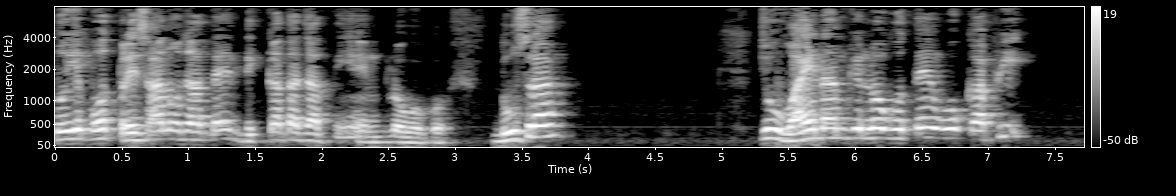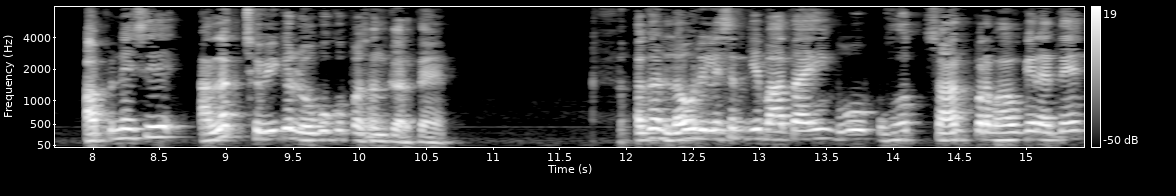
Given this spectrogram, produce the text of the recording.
तो ये बहुत परेशान हो जाते हैं, दिक्कत आ जाती है इन लोगों को। दूसरा, जो वाई नाम के लोग होते हैं, वो काफ़ी अपने से अलग छवि के लोगों को पसंद करते हैं। अगर लव रिलेशन की बात आई, वो बहुत शांत प्रभाव के रहते हैं,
